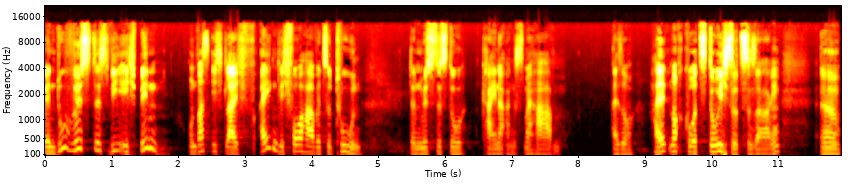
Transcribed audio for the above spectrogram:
wenn du wüsstest, wie ich bin und was ich gleich eigentlich vorhabe zu tun, dann müsstest du keine Angst mehr haben. Also halt noch kurz durch sozusagen. Äh,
